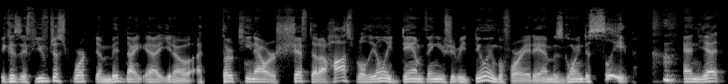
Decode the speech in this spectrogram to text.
Because if you've just worked a midnight, uh, you know, a 13 hour shift at a hospital, the only damn thing you should be doing before 8 a.m. is going to sleep. and yet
